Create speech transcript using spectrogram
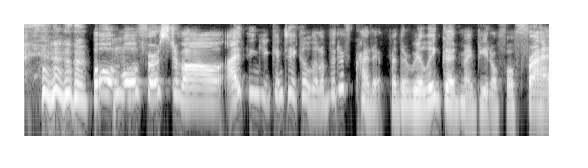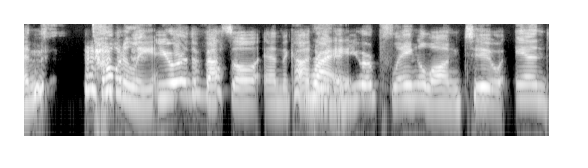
well, well, first of all, I think you can take a little bit of credit for the really good, my beautiful friend. Totally. you are the vessel and the conduit, right. and you are playing along too. And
